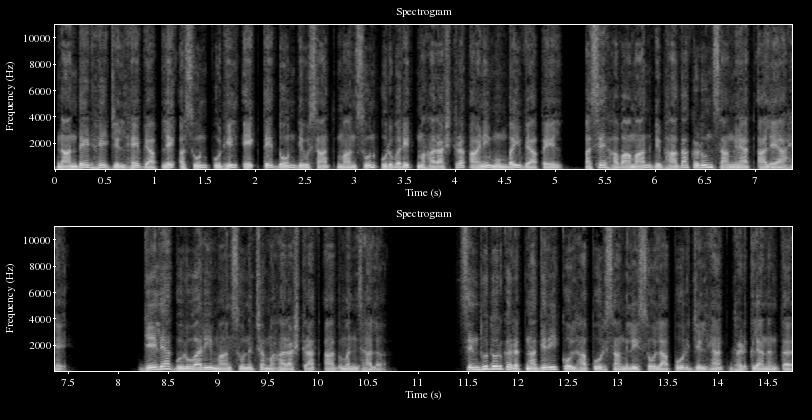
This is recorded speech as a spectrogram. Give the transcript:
नांदेड हे जिल्हे व्यापले असून पुढील एक ते दोन दिवसांत मान्सून उर्वरित महाराष्ट्र आणि मुंबई व्यापेल असे हवामान विभागाकडून सांगण्यात आले आहे. गेल्या गुरुवारी मान्सूनच्या महाराष्ट्रात आगमन झालं. सिंधुदुर्ग रत्नागिरी कोल्हापूर सांगली सोलापूर जिल्ह्यात धडकल्यानंतर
